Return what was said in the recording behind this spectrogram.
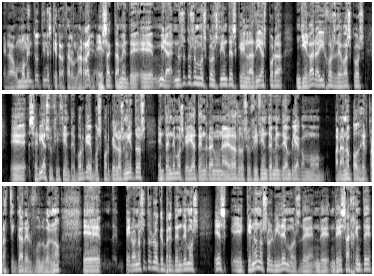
en algún momento tienes que trazar una raya. Exactamente. Eh, mira, nosotros somos conscientes que en la diáspora llegar a hijos de vascos eh, sería suficiente. ¿Por qué? Pues porque los nietos entendemos que ya tendrán una edad lo suficientemente amplia como para no poder practicar el fútbol, ¿no? Eh, pero nosotros lo que pretendemos es eh, que no nos olvidemos de, de- de esa gente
